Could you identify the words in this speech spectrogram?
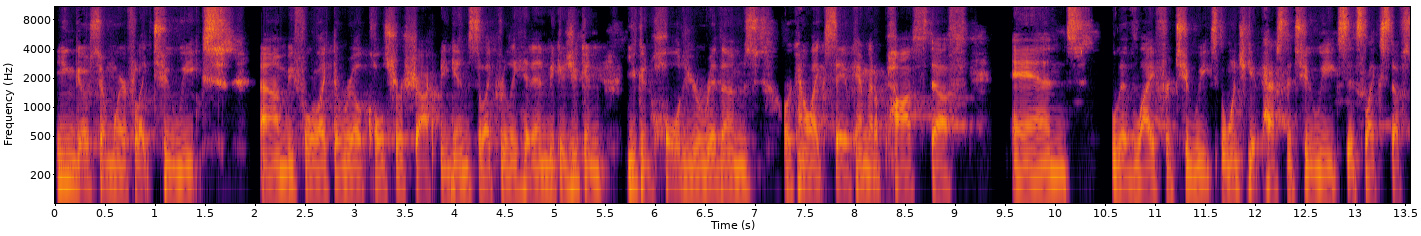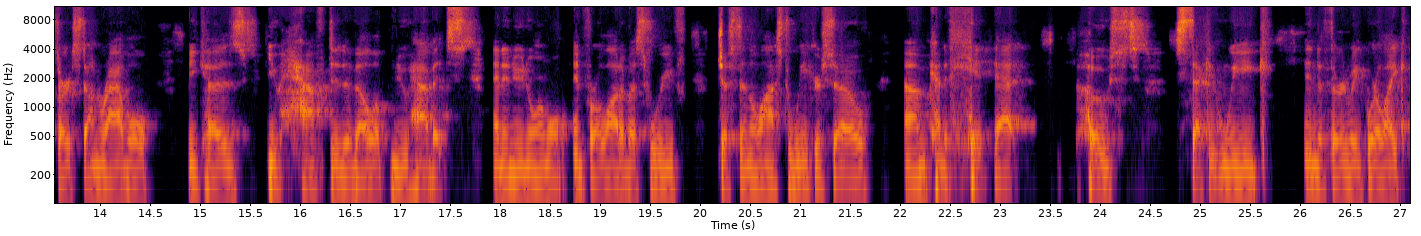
you can go somewhere for like two weeks um, before like the real culture shock begins to like really hit in because you can you can hold your rhythms or kind of like say okay I'm going to pause stuff and live life for two weeks. But once you get past the two weeks, it's like stuff starts to unravel because you have to develop new habits and a new normal. And for a lot of us, we've just in the last week or so um, kind of hit that post second week into third week where like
